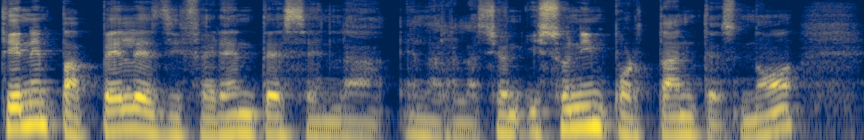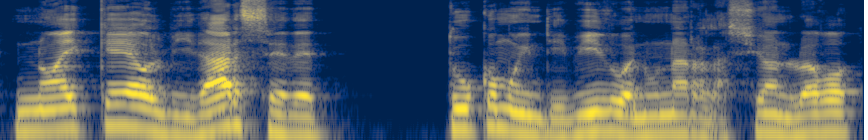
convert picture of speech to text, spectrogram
tienen papeles diferentes en la, en la relación y son importantes, ¿no? No hay que olvidarse de tú como individuo en una relación. Luego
